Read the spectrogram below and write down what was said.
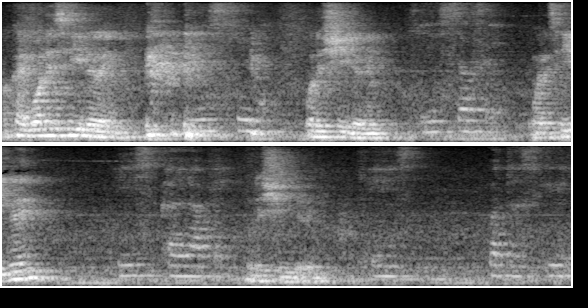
Okay, what is he doing? He's. What is she doing? He's surfing. What is he doing? He's kayaking. What is she doing? He's water skiing.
